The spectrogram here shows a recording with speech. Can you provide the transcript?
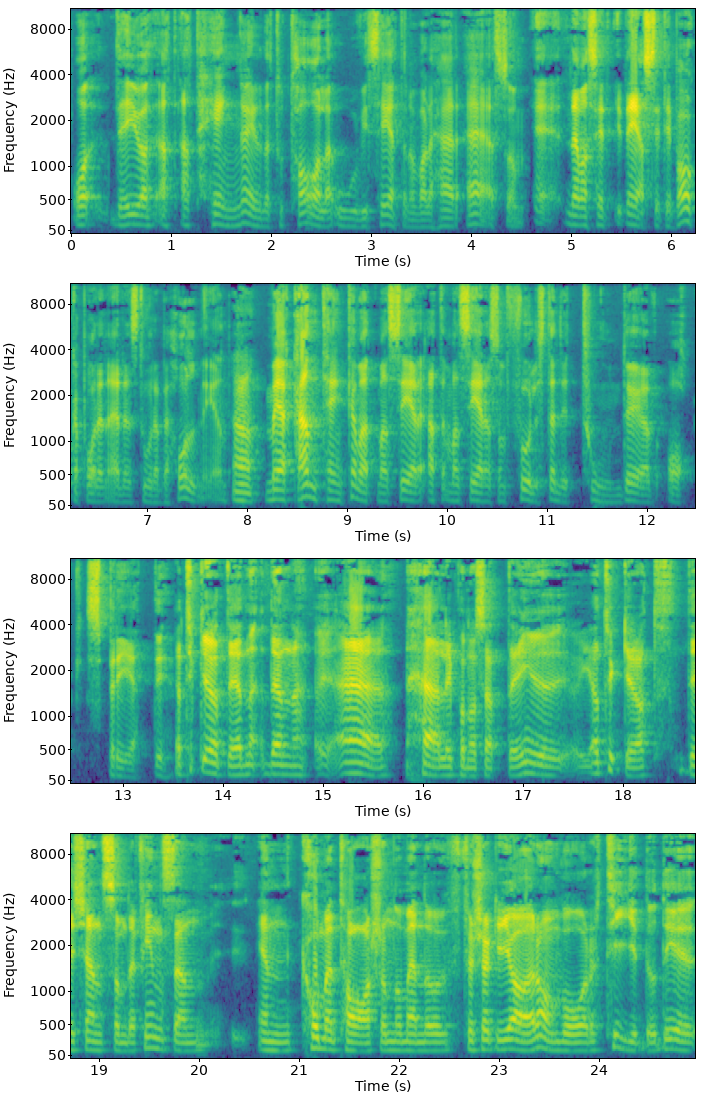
Och det är ju att, att, att hänga i den där totala ovissheten om vad det här är som eh, när, man ser, när jag ser tillbaka på den är den stora behållningen. Ja. Men jag kan tänka mig att man ser, att man ser den som fullständigt tondöv och spretig. Jag tycker att den, den är härlig på något sätt. Det är ju, jag tycker att det känns som det finns en, en kommentar som de ändå försöker göra om vår tid. Och det,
